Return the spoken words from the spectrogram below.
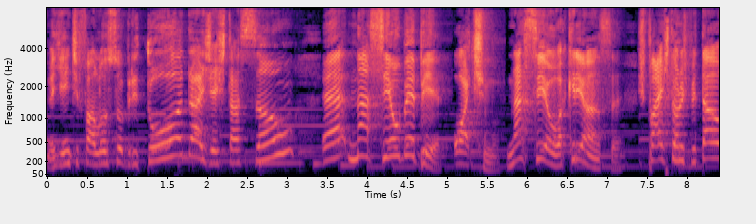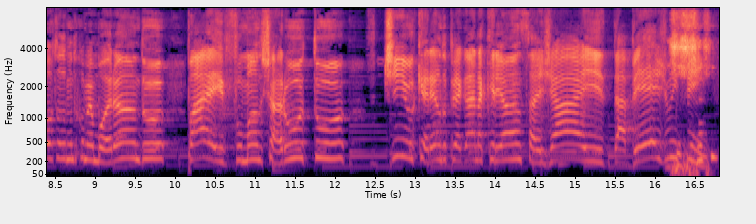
A gente falou sobre toda a gestação. É, nasceu o bebê. Ótimo. Nasceu a criança. Os pais estão no hospital, todo mundo comemorando. Pai fumando charuto. Tio querendo pegar na criança já e dar beijo, enfim.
